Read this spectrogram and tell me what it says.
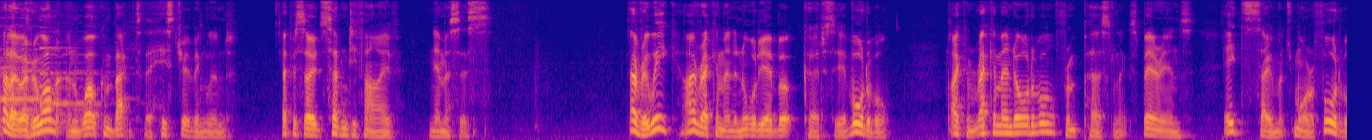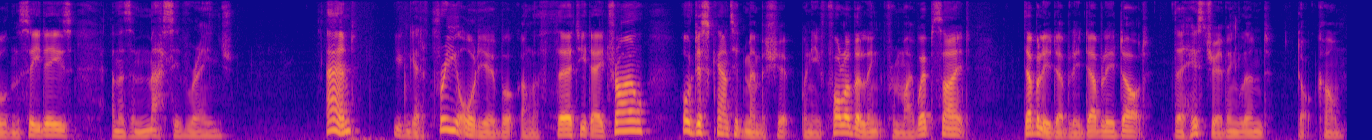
Hello, everyone, and welcome back to the History of England, episode 75 Nemesis. Every week, I recommend an audiobook courtesy of Audible. I can recommend Audible from personal experience. It's so much more affordable than CDs, and there's a massive range. And you can get a free audiobook on a 30 day trial or discounted membership when you follow the link from my website www.thehistoryofengland.com.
